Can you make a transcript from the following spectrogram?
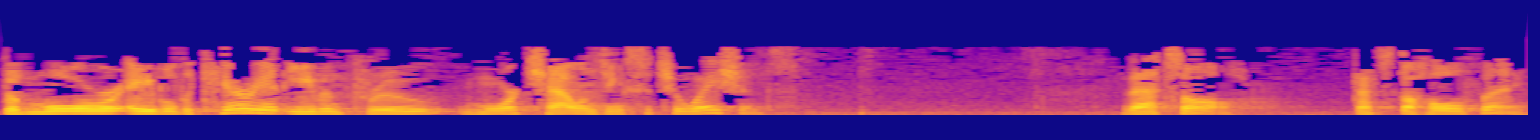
the more we're able to carry it even through more challenging situations. That's all. That's the whole thing.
